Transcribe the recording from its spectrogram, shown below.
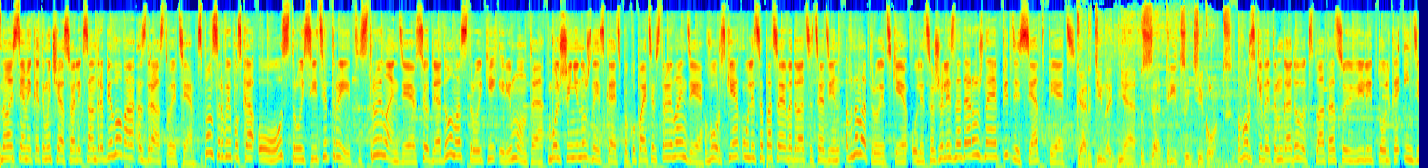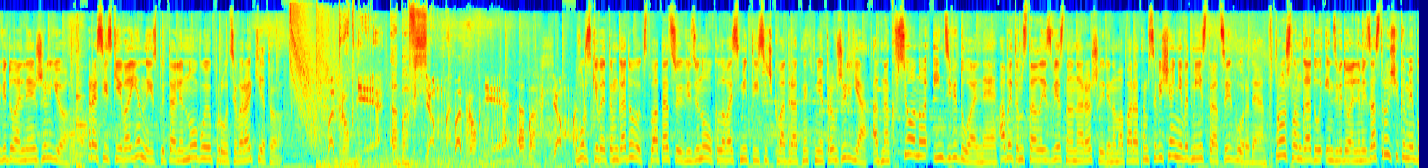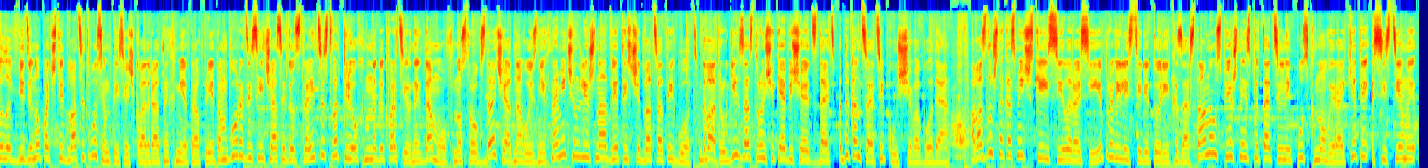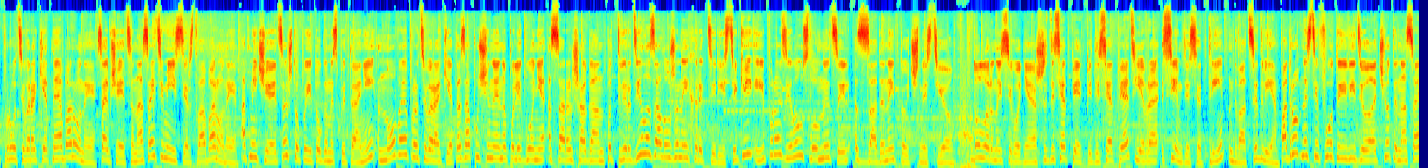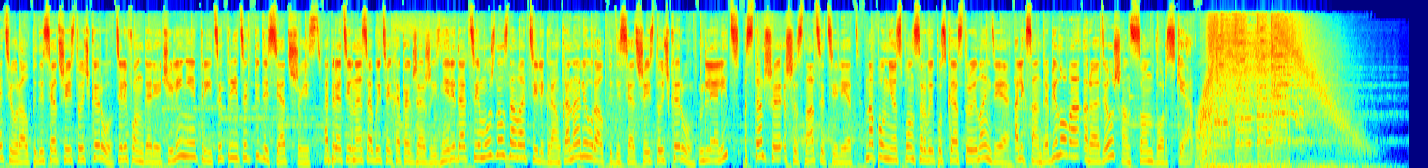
С новостями к этому часу Александра Белова. Здравствуйте. Спонсор выпуска ООО «Строй Сити Трейд». «Стройландия». Все для дома, стройки и ремонта. Больше не нужно искать. Покупайте в «Стройландии». В Орске, улица Пацаева, 21. В Новотроицке, улица Железнодорожная, 55. Картина дня за 30 секунд. В Орске в этом году в эксплуатацию ввели только индивидуальное жилье. Российские военные испытали новую противоракету. Подробнее обо всем. Подробнее обо всем. В Орске в этом году в эксплуатацию введено около 8 тысяч квадратных метров жилья. Однако все оно индивидуальное. Об этом стало известно на расширенном аппаратном совещании в администрации города. В прошлом году индивидуальными застройщиками было введено почти 28 тысяч квадратных метров. При этом в городе сейчас идет строительство трех многоквартирных домов. Но срок сдачи одного из них намечен лишь на 2020 год. Два других застройщики обещают сдать до конца текущего года. А воздушно-космические силы России провели с территории Казахстана успешный испытательный пуск новой ракеты системы противоракетной обороны, сообщается на сайте Министерства обороны. Отмечается, что по итогам испытаний новая противоракета, запущенная на полигоне Сары-Шаган, подтвердила заложенные характеристики и поразила условную цель с заданной точностью. Доллар на сегодня 65.55, евро 73.22. Подробности, фото и видео отчеты на сайте урал56.ру. Телефон горячей линии 30 30 56. Оперативные о событиях, а также о жизни редакции можно узнавать в телеграм-канале урал56.ру для лиц старше 16 лет. Напомню, спонсор выпуска «Стройландия» Александра Белова, радио «Шансон Ворске».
